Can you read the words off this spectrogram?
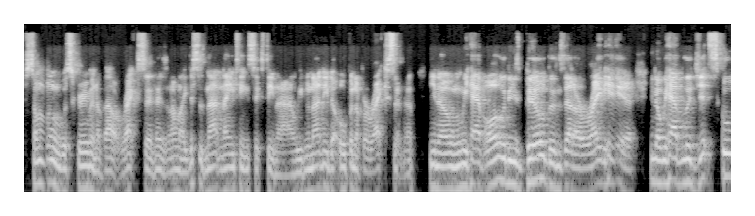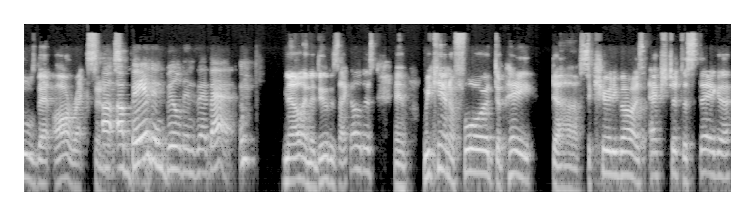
someone was screaming about rec centers, and I'm like, this is not 1969. We do not need to open up a rec center. You know, when we have all of these buildings that are right here, you know, we have legit schools that are rec centers, uh, abandoned buildings at that. you know, and the dude is like, oh, this, and we can't afford to pay the security guards extra to stay. There.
